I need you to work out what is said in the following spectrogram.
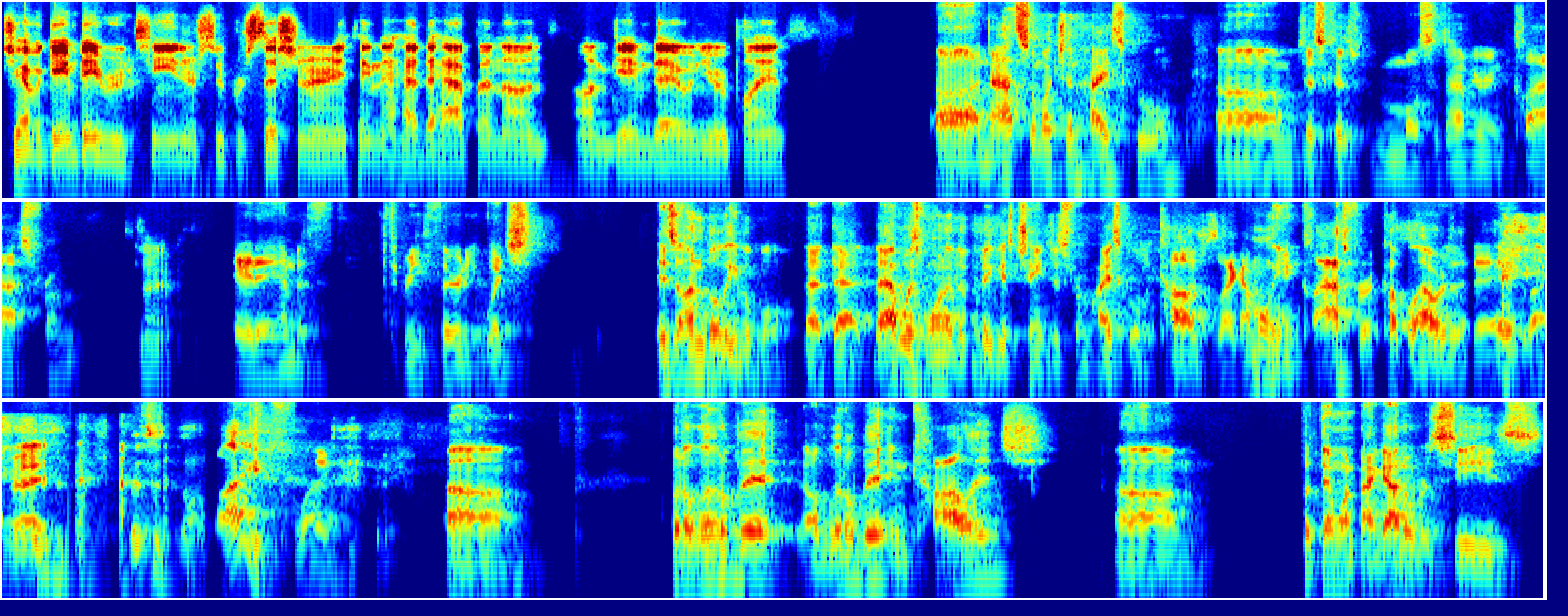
do you have a game day routine or superstition or anything that had to happen on on game day when you were playing? Uh, not so much in high school. Um, just because most of the time you're in class from right. 8 a.m. to 3:30, which is unbelievable that that that was one of the biggest changes from high school to college. It's like I'm only in class for a couple hours a day. Like right. this, is, this is the life. Like, um, but a little bit, a little bit in college. Um, but then when I got overseas,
